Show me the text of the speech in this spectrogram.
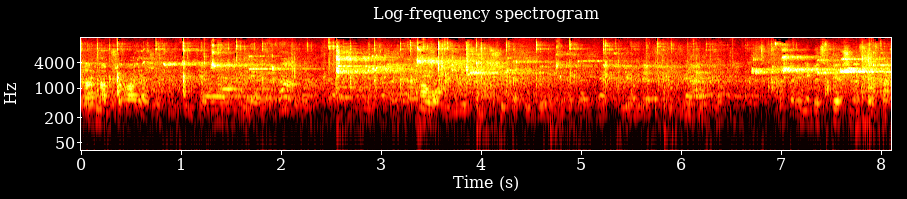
Żadna przewaga się nie idzie. Mało. Tak niebezpieczne są tak.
